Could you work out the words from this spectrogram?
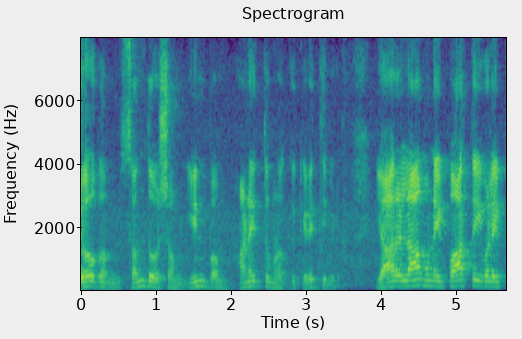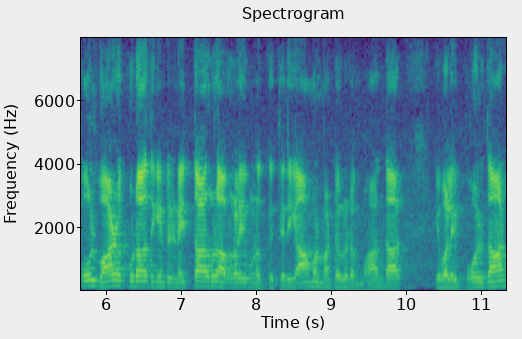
யோகம் சந்தோஷம் இன்பம் அனைத்தும் உனக்கு கிடைத்துவிடும். யாரெல்லாம் உன்னை பார்த்து இவளைப் போல் வாழக்கூடாது என்று நினைத்தார்களோ அவர்களை உனக்கு தெரியாமல் மற்றவர்களிடம் வாழ்ந்தால் இவளைப் போல்தான்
